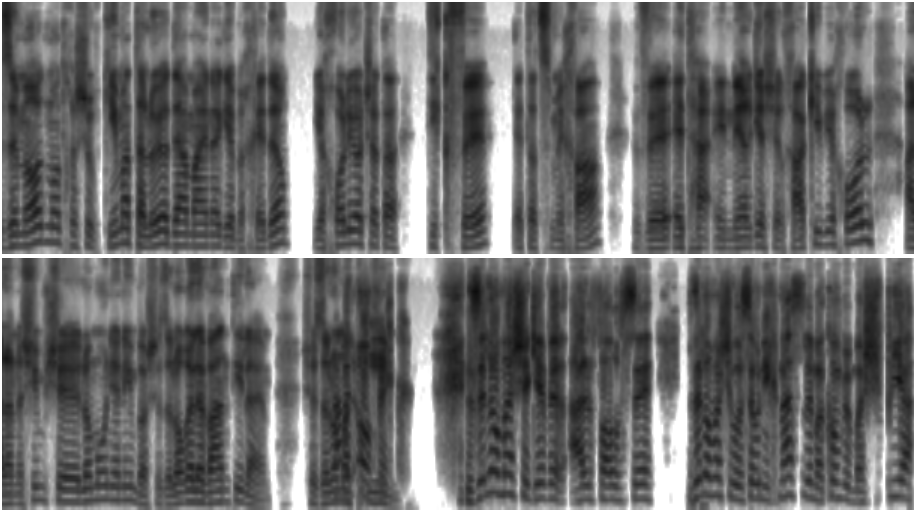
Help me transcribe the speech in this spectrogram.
זה מאוד מאוד חשוב, כי אם אתה לא יודע מה האנרגיה בחדר, יכול להיות שאתה תכפה את עצמך ואת האנרגיה שלך כביכול על אנשים שלא מעוניינים בה, שזה לא רלוונטי להם, שזה לא מתאים. אופק. זה לא מה שגבר אלפא עושה, זה לא מה שהוא עושה, הוא נכנס למקום ומשפיע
